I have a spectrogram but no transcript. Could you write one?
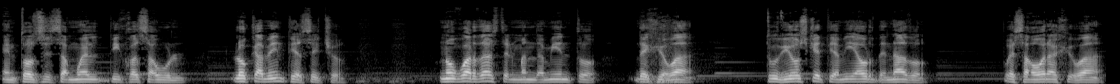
Entonces Samuel dijo a Saúl, locamente has hecho. No guardaste el mandamiento de Jehová, tu Dios que te había ordenado, pues ahora Jehová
